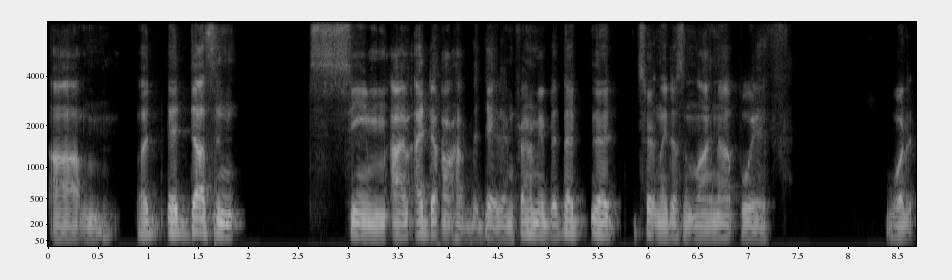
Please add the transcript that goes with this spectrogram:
Um, but it doesn't seem. I, I don't have the data in front of me, but that that certainly doesn't line up with what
